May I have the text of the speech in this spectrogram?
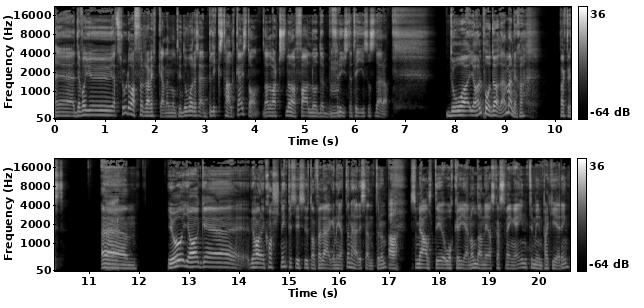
Eh, det var ju, jag tror det var förra veckan eller någonting, då var det så här blixthalka i stan. Det hade varit snöfall och det Mm. fryste till is och sådär. Då, jag höll på att döda en människa. Faktiskt. Ehm, jo, jag, eh, vi har en korsning precis utanför lägenheten här i centrum. Ja. Som jag alltid åker igenom där när jag ska svänga in till min parkering.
